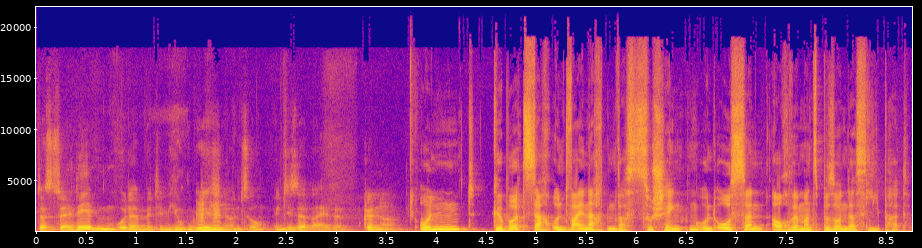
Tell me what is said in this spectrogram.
das zu erleben oder mit dem Jugendlichen und so in dieser Weise. Genau. Und Geburtstag und Weihnachten was zu schenken. Und Ostern, auch wenn man es besonders lieb hat.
